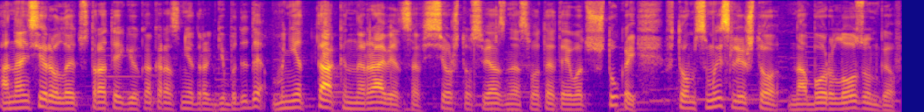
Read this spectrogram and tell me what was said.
Анонсировала эту стратегию как раз в недрах ГИБДД. Мне так нравится все, что связано с вот этой вот штукой, в том смысле, что набор лозунгов,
